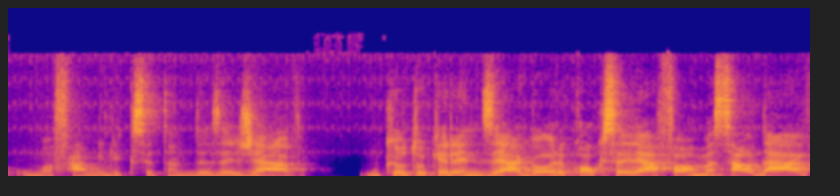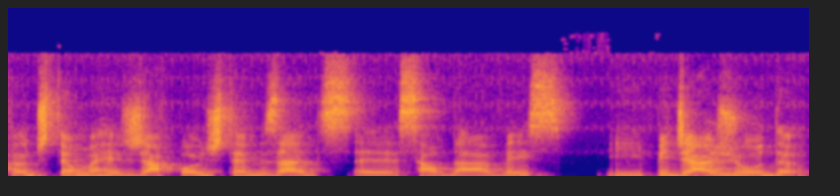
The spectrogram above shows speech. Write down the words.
Uma família que você tanto desejava. O que eu tô querendo dizer agora, qual que seria a forma saudável de ter uma rede de apoio, de ter amizades é, saudáveis e pedir ajuda.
